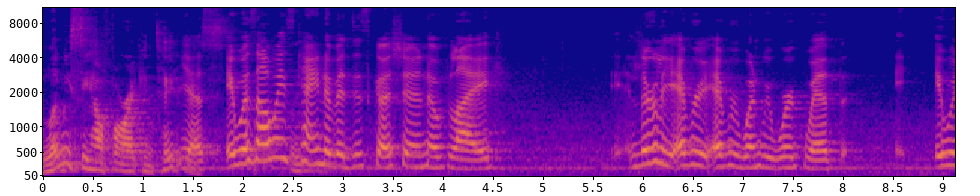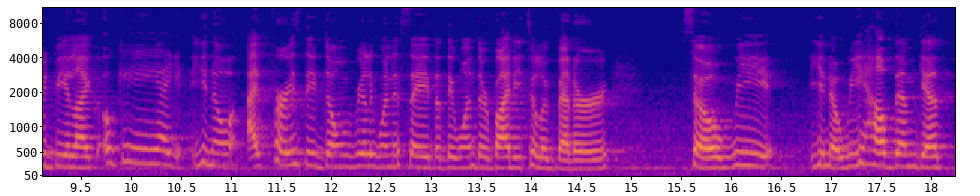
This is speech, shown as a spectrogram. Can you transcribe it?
Let me see how far I can take this. Yes, this. it was always kind of a discussion of like, literally every everyone we work with, it would be like, okay, I, you know, at first they don't really want to say that they want their body to look better, so we, you know, we help them get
